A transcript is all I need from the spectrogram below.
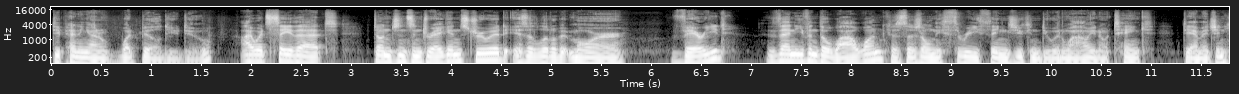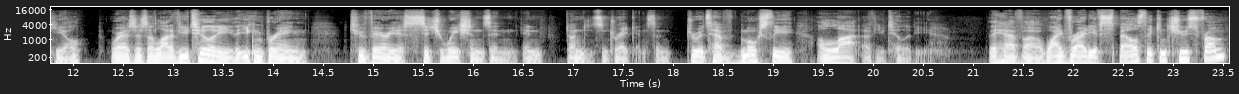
depending on what build you do. I would say that Dungeons and Dragons Druid is a little bit more varied than even the WoW one because there's only three things you can do in WoW, you know, tank, damage, and heal. Whereas there's a lot of utility that you can bring to various situations in, in Dungeons and Dragons. And Druids have mostly a lot of utility. They have a wide variety of spells they can choose from,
